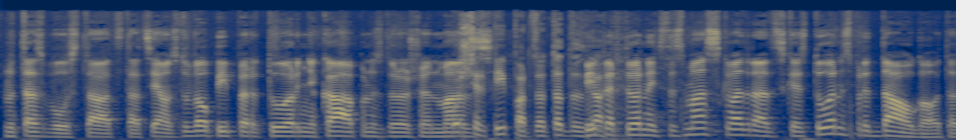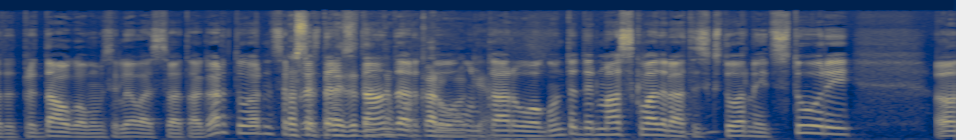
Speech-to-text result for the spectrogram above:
Nu, tas būs tāds, tāds jauns. Tu vēl pipara torņa kāpnes droši vien maz. Kurš ir pipars? Tad, tad, Pipara tornīts, tas mazs kvadrātiskais tornis pret Daugau. Tātad pret Daugau mums ir lielais svētā gara tornis ar Tas standartu karogu, un karogu. Un tad ir mazs kvadrātisks tornīts stūrī. Uh,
